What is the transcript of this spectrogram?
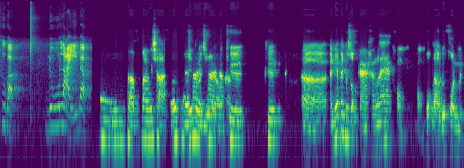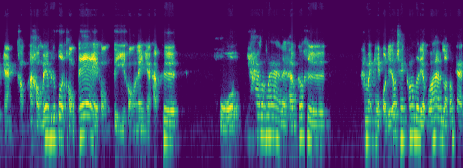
คือแบบ ดูไหลแบบครับบางฉากก็ใช้ใช่ตัวเดีใช่ยวครับคือคือเอ่ออันนี้เป็นประสบการณ์ครั้งแรกของของพวกเราทุกคนเหมือนกันของอะของไม่ใช่ทุกคนของเต้ของตีของอะไรอย่างเงี้ยครับ คือโหยากมากๆเลยครับ ก็คือทำไมเหตุผลที่ต้องใช้กล้องตัวเดียวเพราะว่าเราต้องการ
